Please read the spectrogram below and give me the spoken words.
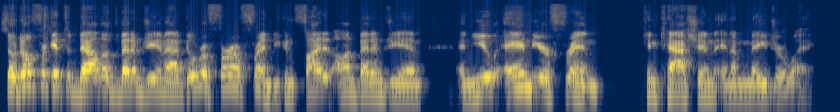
So don't forget to download the BetMGM app. Go refer a friend. You can find it on BetMGM, and you and your friend can cash in in a major way.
